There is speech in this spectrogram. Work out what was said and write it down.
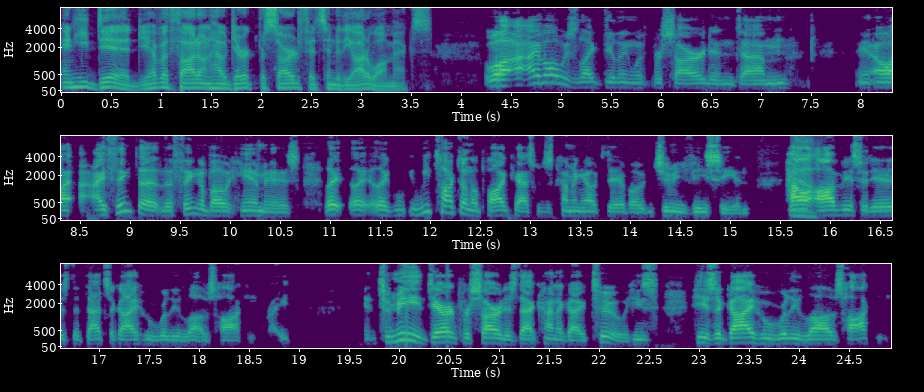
and he did. Do you have a thought on how Derick Brassard fits into the Ottawa mix? Well, I've always liked dealing with Brassard, and um, you know, I, I think the the thing about him is like, like like we talked on the podcast, which is coming out today, about Jimmy Vesey and how Yeah. obvious it is that that's a guy who really loves hockey, right? And to me, Derick Brassard is that kind of guy too. He's he's a guy who really loves hockey,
